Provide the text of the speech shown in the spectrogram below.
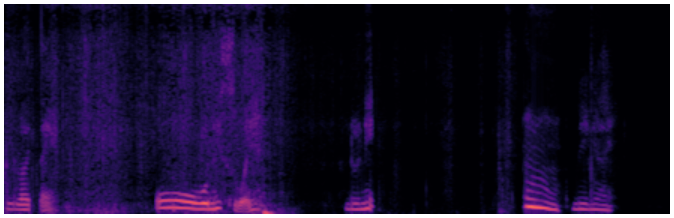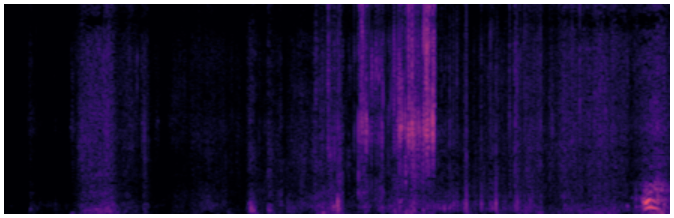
ดูรอยแตก โอ้ นี่สวย ดูนี่ อืมนี่ไง โอ้โห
